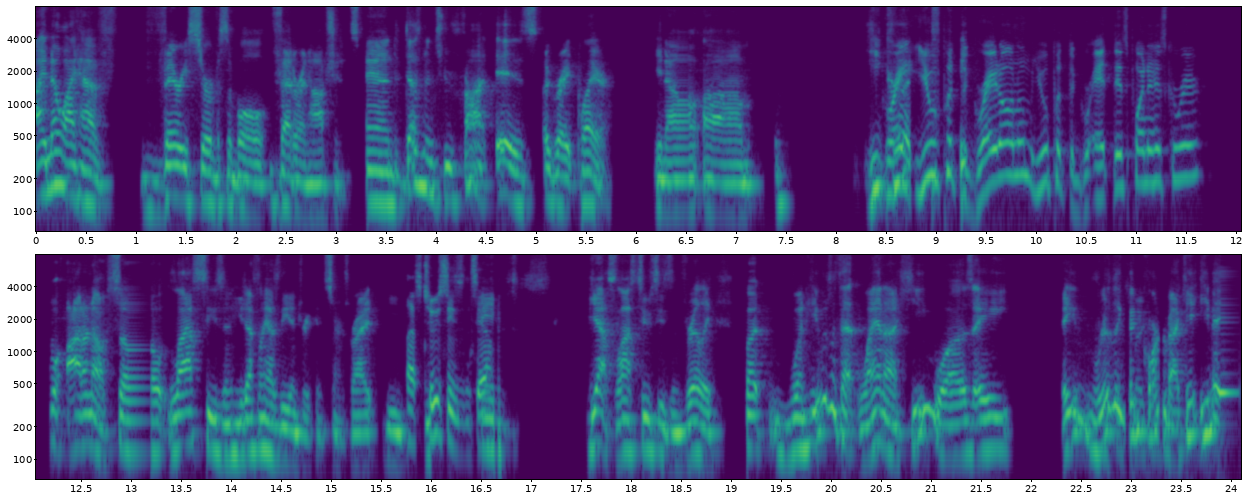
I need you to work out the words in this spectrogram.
I know I have very serviceable veteran options. And Desmond Trufant is a great player. You know, um, he great. Could, you put the grade on him. You put the at this point in his career. Well, I don't know. So last season, he definitely has the injury concerns, right? He, last two seasons, yeah. Yes, last two seasons, really. But when he was with Atlanta, he was a a really good cornerback. He, he made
